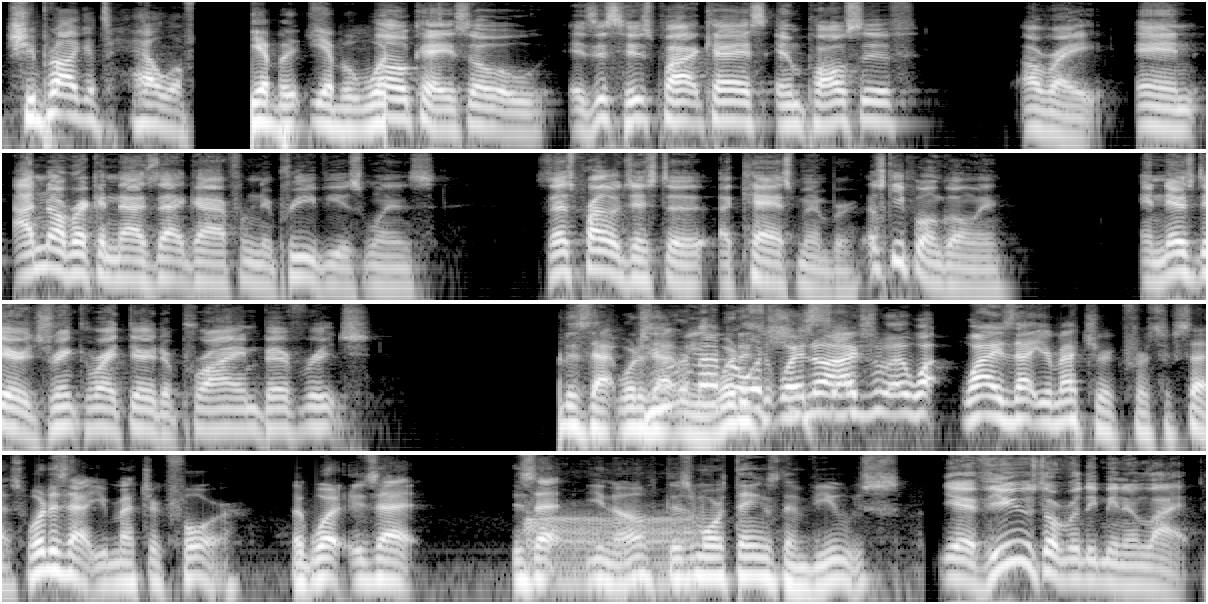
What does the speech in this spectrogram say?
She probably gets hella. Yeah, but yeah, but what? Okay, so is this his podcast, ImPaulsive? All right, and I know I recognize that guy from the previous ones. So that's probably just a, a cast member. Let's keep on going. And there's their drink right there, the prime beverage. What is that? What does Do that mean? What is, wait, no, actually, why, why is that your metric for success? What is that your metric for? Like, what is that? Is that, you know, there's more things than views. Yeah, views don't really mean a lot.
